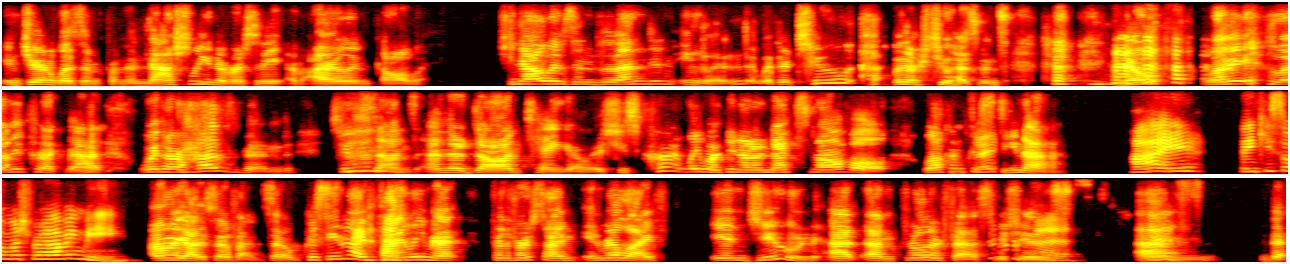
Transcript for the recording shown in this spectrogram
in journalism from the National University of Ireland, Galway. She now lives in London, England, with her two with her two husbands. no, let me let me correct that. With her husband, two sons, and their dog Tango. She's currently working on her next novel. Welcome, okay. Christina. Hi. Thank you so much for having me. Oh my god, it's so fun. So Christina and I finally met for the first time in real life in June at um, Thriller Fest, which is um, yes the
